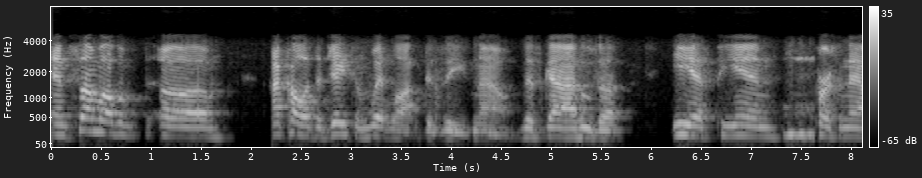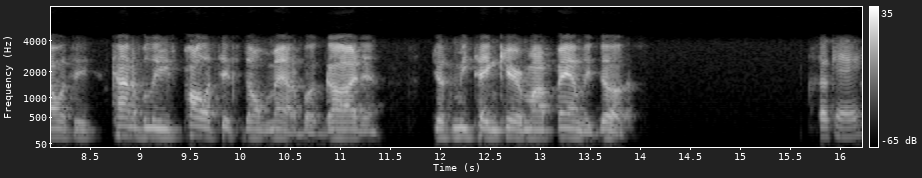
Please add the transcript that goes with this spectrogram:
and some of them. I call it the Jason Whitlock disease now. This guy who's a ESPN personality kind of believes politics don't matter, but God and just me taking care of my family does. Okay.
